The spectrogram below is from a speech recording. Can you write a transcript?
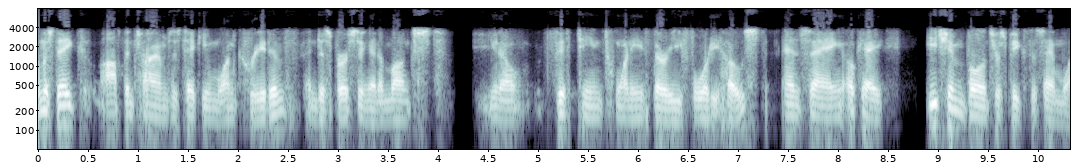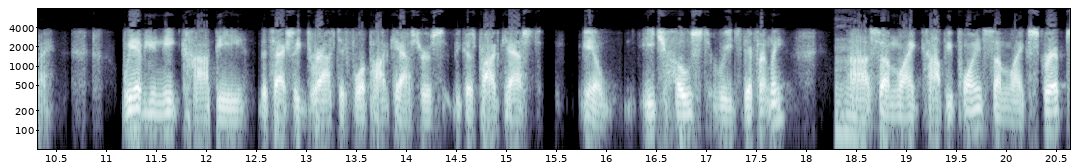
a mistake oftentimes is taking one creative and dispersing it amongst, you know, 15, 20, 30, 40 hosts and saying, okay, each influencer speaks the same way. We have unique copy that's actually drafted for podcasters because podcast, you know, each host reads differently. Mm-hmm. Uh, some like copy points, some like scripts,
